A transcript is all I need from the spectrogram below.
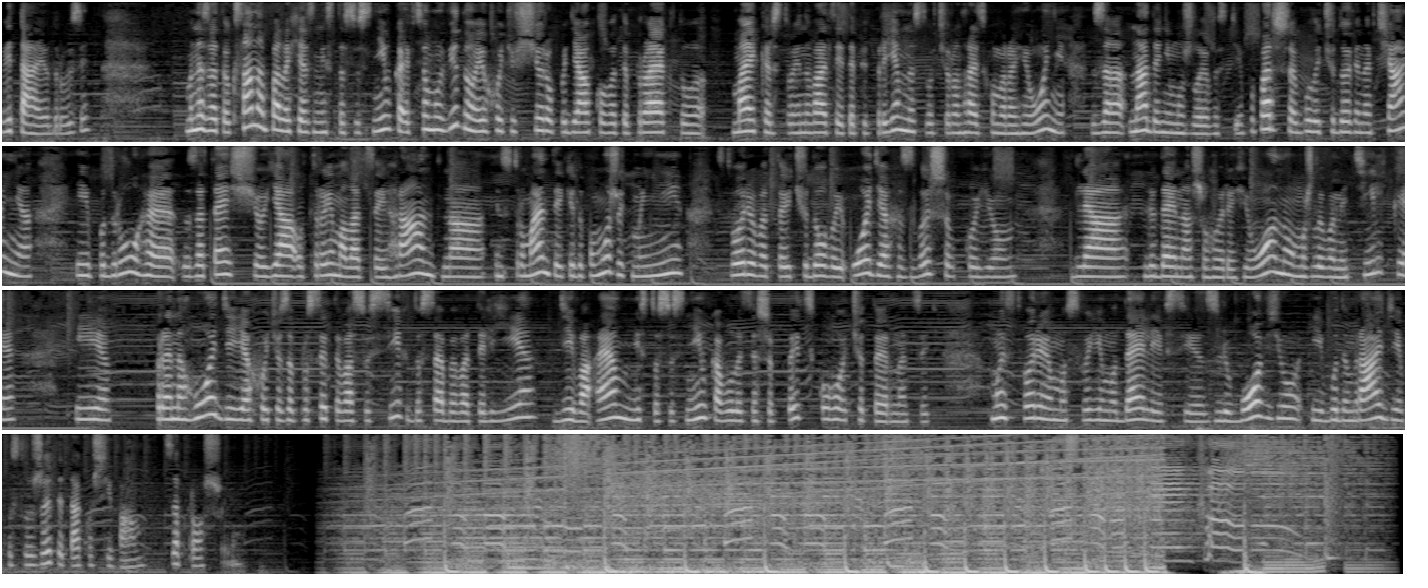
Вітаю, друзі! Мене звати Оксана Пелих, я з міста Соснівка, і в цьому відео я хочу щиро подякувати проекту Мейкерство, інновації та підприємництво в Чорноградському регіоні за надані можливості. По-перше, були чудові навчання, і по-друге, за те, що я отримала цей грант на інструменти, які допоможуть мені створювати чудовий одяг з вишивкою для людей нашого регіону, можливо, не тільки. І при нагоді я хочу запросити вас усіх до себе в ательє Діва М, місто Соснівка, вулиця Шептицького, 14. Ми створюємо свої моделі всі з любов'ю і будемо раді послужити також і вам. Запрошую.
